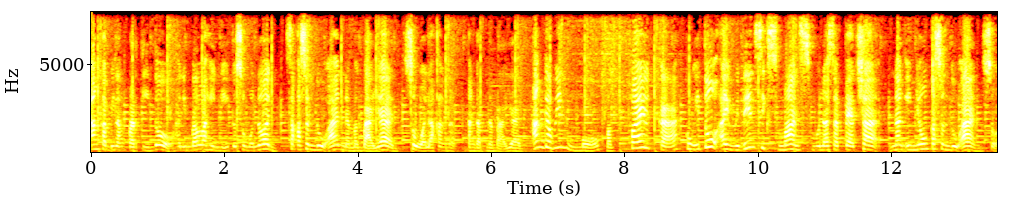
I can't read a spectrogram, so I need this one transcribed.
ang kabilang partido? Halimbawa, hindi ito sumunod sa kasunduan na magbayad. So, wala kang natanggap na bayad. Ang gawin mo, mag-file ka kung ito ay within 6 months mula sa petsa ng inyong kasunduan. So,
